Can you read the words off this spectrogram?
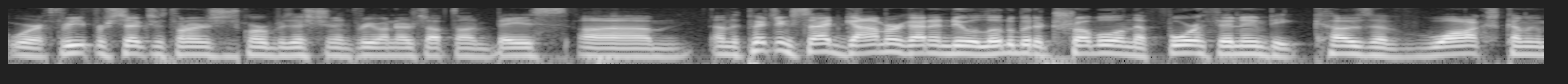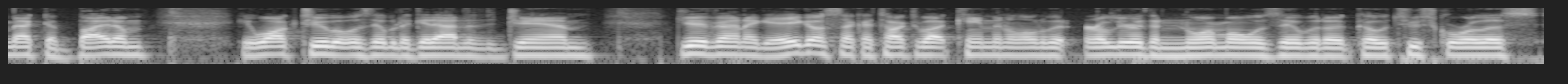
were three for six with runners in score position and three runners left on base. Um, on the pitching side, Gomber got into a little bit of trouble in the fourth inning because of walks coming back to bite him. He walked two, but was able to get out of the jam. Giovanni Gallegos, like I talked about, came in a little bit earlier than normal, was able to go two scoreless.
